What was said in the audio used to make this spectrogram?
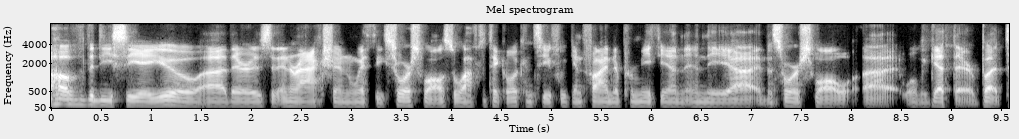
of the DCAU, uh, there is an interaction with the source wall. So we'll have to take a look and see if we can find a Promethean in the uh, in the source wall when we get there. But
